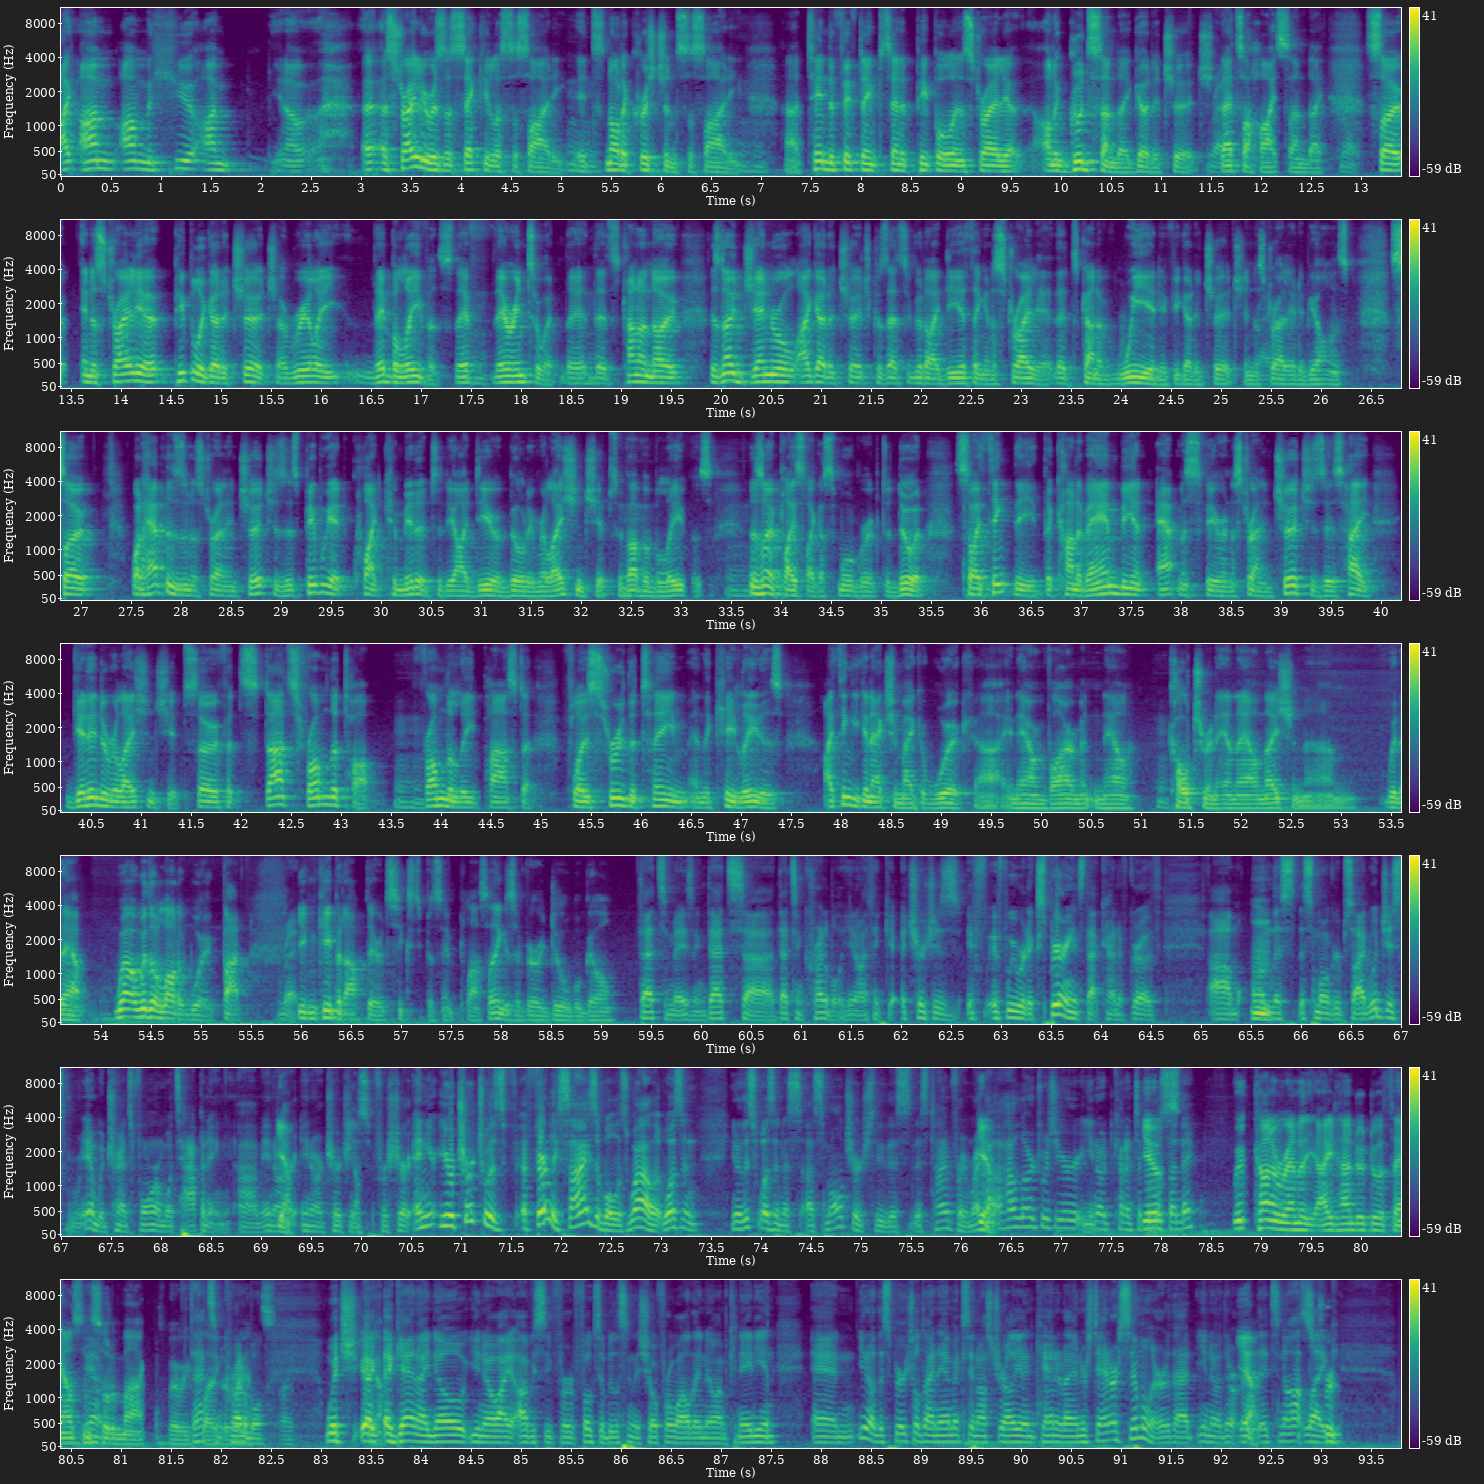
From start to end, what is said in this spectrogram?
I, I'm, I'm, huge, I'm you know, Australia is a secular society. Mm-hmm. It's not a Christian society. Mm-hmm. Uh, 10 to 15 percent of people in Australia on a good Sunday go to church. Right. That's a high Sunday. Right. So in Australia, people who go to church are really they're believers. They're mm-hmm. they're into it. Mm-hmm. There's kind of no there's no general I go to church because that's a good idea thing in Australia. That's kind of weird if you go to church in right. Australia, to be honest. So what happens in Australian churches is people get quite committed to the idea of building relationships with other mm-hmm. believers. Mm-hmm. There's no place like a small group to do it. So I think the the kind of ambient atmosphere in Australian churches is hey, get into relationships. So if it starts from the top, mm-hmm. from the lead pastor, flows through the team and the key leaders, I think you can actually make it work uh, in our environment and our mm-hmm. culture and in our nation um, without, well, with a lot of work, but right. you can keep it up there at 60% plus. I think it's a very doable goal. That's amazing. That's uh, that's incredible. You know, I think churches, if if we were to experience that kind of growth, um, mm. on this the small group side would just would transform what's happening um, in our in our churches for sure. And your, your church was fairly sizable as well. It wasn't you know this wasn't a, a small church through this this time frame, right? Yeah. How, how, large was your you know kind of typical yeah, Sunday? We're kind of around the 800 to 1,000 sort of mark where we. That's incredible. Around, so. Which yeah. again, I know you know. I obviously for folks that've been listening to the show for a while, they know I'm Canadian, and you know the spiritual dynamics in Australia and Canada, I understand, are similar. That you know, yeah, it's not like. True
